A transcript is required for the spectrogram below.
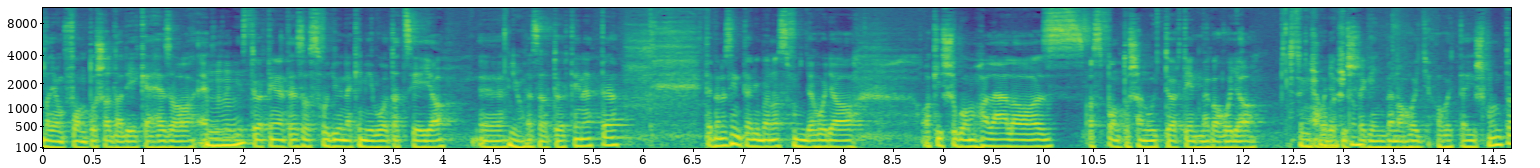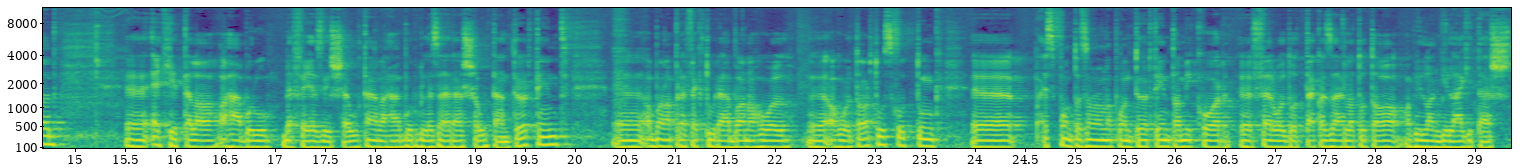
nagyon fontos adalék ehhez a, ez uh-huh. az egész történethez, az, hogy ő neki mi volt a célja Jó. ezzel a történettel. Ebben az interjúban azt mondja, hogy a, a kisugom halála az, az pontosan úgy történt meg, ahogy a, ahogy a kis regényben, ahogy, ahogy te is mondtad. Egy héttel a, a háború befejezése után, a háború lezárása után történt, abban a prefektúrában, ahol, ahol tartózkodtunk. Ez pont azon a napon történt, amikor feloldották az árlatot a, a villanyvilágítás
